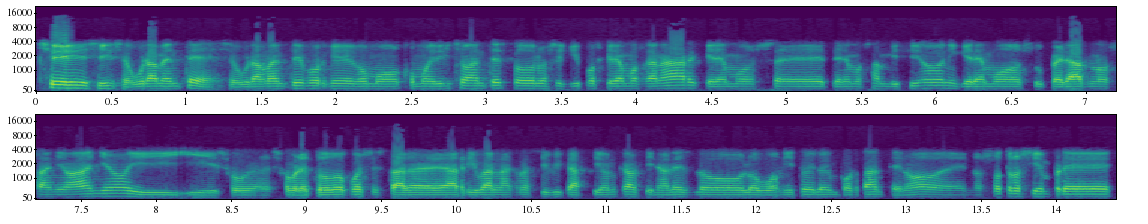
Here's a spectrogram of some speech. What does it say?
Sí, sí, seguramente, seguramente porque como, como he dicho antes, todos los equipos queremos ganar, queremos, eh, tenemos ambición y queremos superarnos año a año y, sobre, sobre, todo pues estar eh, arriba en la clasificación que al final es lo, lo bonito y lo importante, ¿no? Eh, nosotros siempre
